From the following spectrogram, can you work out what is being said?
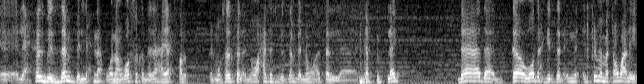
آه، الإحساس بالذنب اللي إحنا وأنا واثق إن ده هيحصل في المسلسل إن هو حاسس بالذنب إن هو قتل آه، كابتن فلاج. ده ده ده واضح جدا إن الفيلم متعوب عليه.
